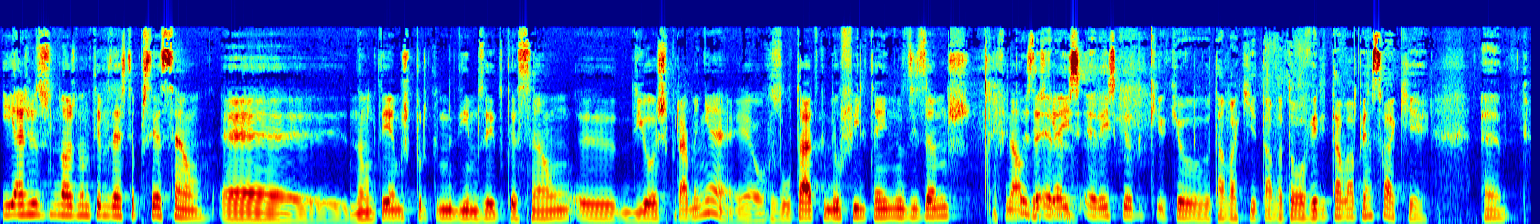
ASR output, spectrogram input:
e, às vezes nós não temos esta percepção. Uh, não temos porque medimos a educação uh, de hoje para amanhã. É o resultado que o meu filho tem nos exames no final pois deste era ano. Isso, era isso que eu, que, que eu estava aqui, estava a ouvir e estava a pensar, que é... Uh,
